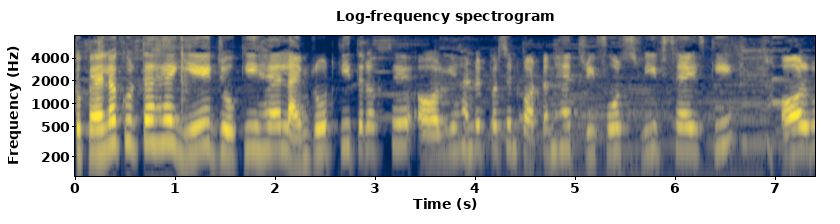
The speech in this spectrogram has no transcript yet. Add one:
तो पहला कुर्ता है ये, जो कि है लाइम रोड की तरफ़ से, और ये 100 परसेंट कॉटन है, थ्री फोर स्लीव्स है इसकी। और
